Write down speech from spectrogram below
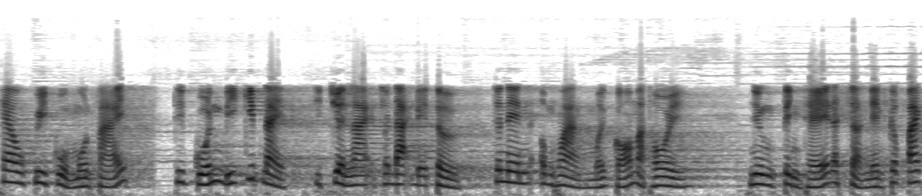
Theo quy củ môn phái thì cuốn bí kíp này chỉ truyền lại cho đại đệ tử, cho nên ông Hoàng mới có mà thôi. Nhưng tình thế đã trở nên cấp bách,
